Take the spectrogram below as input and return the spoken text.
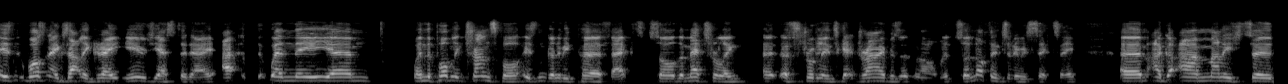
isn't wasn't exactly great news yesterday. Uh, when the um, when the public transport isn't going to be perfect, so the Metrolink are, are struggling to get drivers at the moment. So nothing to do with City. Um, I got I managed to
